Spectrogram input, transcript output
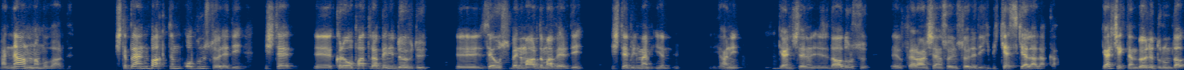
Ha, ne anlamı vardı? İşte ben baktım o bunu söyledi. İşte e, Kleopatra beni dövdü. E, Zeus benim ardıma verdi. İşte bilmem hani gençlerin daha doğrusu e, Ferhan Şensoy'un söylediği gibi keskel alaka gerçekten böyle durumda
